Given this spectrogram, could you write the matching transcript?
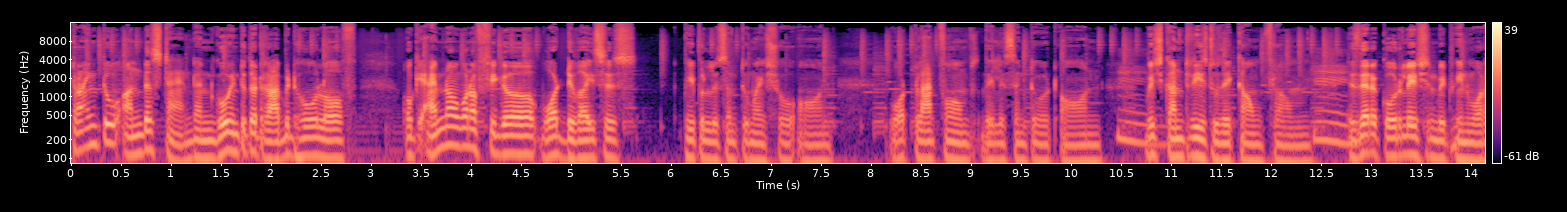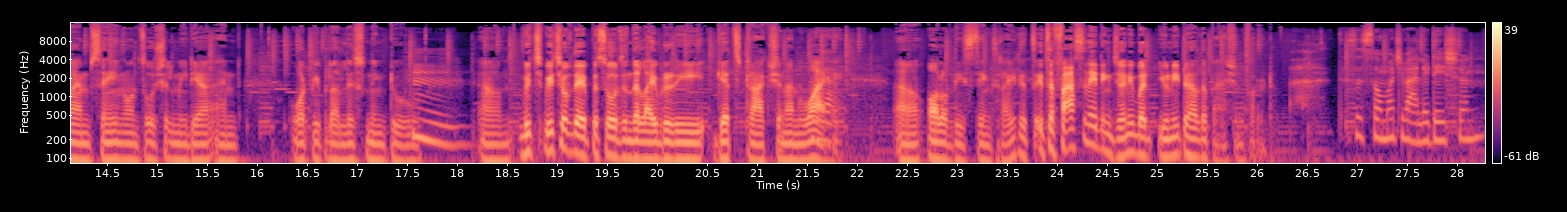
trying to understand and go into that rabbit hole of, okay, I'm now going to figure what devices people listen to my show on, what platforms they listen to it on, which countries do they come from, is there a correlation between what I'm saying on social media and what people are listening to, hmm. um, which which of the episodes in the library gets traction and why. Yeah. Uh, all of these things, right? It's it's a fascinating journey, but you need to have the passion for it. This is so much validation.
